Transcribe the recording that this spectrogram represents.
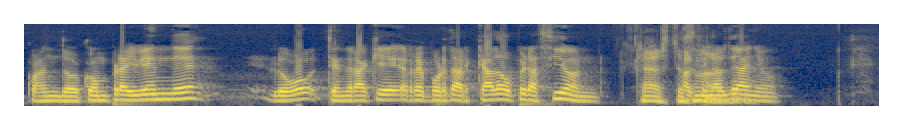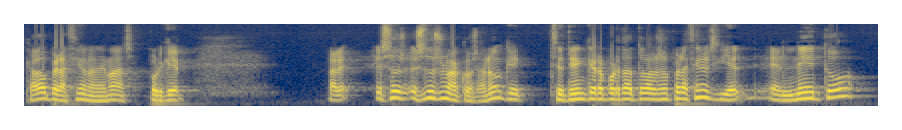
cuando compra y vende, luego tendrá que reportar cada operación Claro, al final de año. Cada operación, además. Porque, vale, eso, es- eso es una cosa, ¿no? Que se tienen que reportar todas las operaciones y el, el neto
